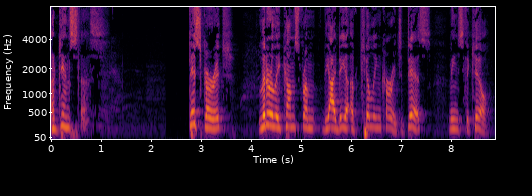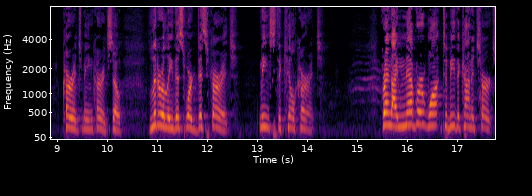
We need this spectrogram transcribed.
against us. Discourage literally comes from the idea of killing courage. Dis means to kill, courage means courage. So, literally, this word discourage means to kill courage. Friend, I never want to be the kind of church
